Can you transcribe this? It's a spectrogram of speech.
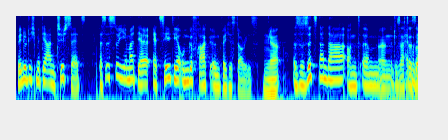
wenn du dich mit der an den Tisch setzt, das ist so jemand, der erzählt dir ungefragt irgendwelche Stories. Ja. Also sitzt dann da und ähm, Dann du- sagt er so,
